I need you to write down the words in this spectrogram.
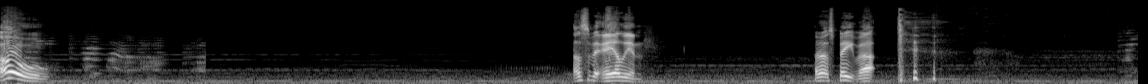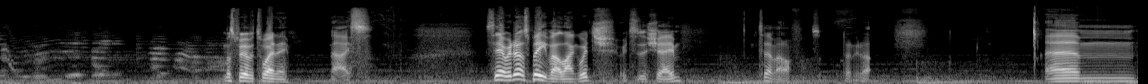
Oh! That's a bit alien. I don't speak that. Must be over 20. Nice. So yeah, we don't speak that language, which is a shame. Turn that off. Don't do that. Um,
